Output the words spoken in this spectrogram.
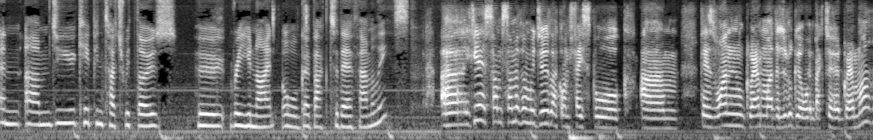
And um, do you keep in touch with those who reunite or go back to their families? Uh, yeah, some some of them we do like on Facebook. Um, there's one grandma, the little girl went back to her grandma,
